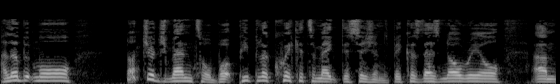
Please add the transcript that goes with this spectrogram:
a little bit more not judgmental, but people are quicker to make decisions because there's no real um,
